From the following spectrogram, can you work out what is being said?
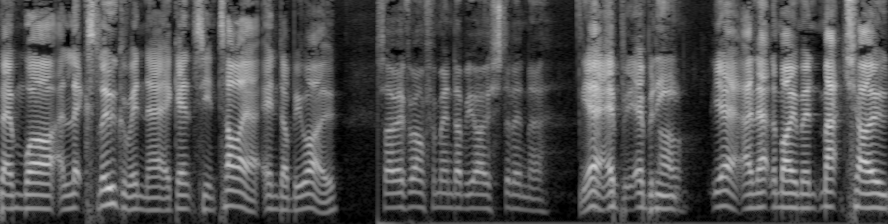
Benoit and Lex Luger in there against the entire NWO. So everyone from NWO is still in there. Yeah, every- everybody. Oh. Yeah, and at the moment, Macho,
